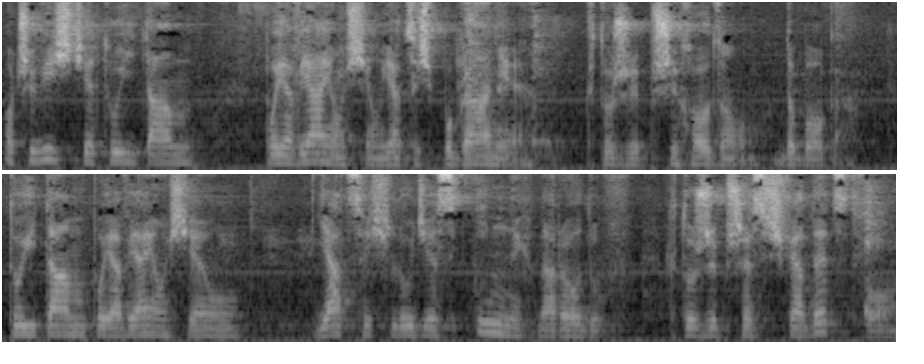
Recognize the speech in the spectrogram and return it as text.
Oczywiście tu i tam pojawiają się jacyś poganie, którzy przychodzą do Boga. Tu i tam pojawiają się jacyś ludzie z innych narodów, którzy przez świadectwo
